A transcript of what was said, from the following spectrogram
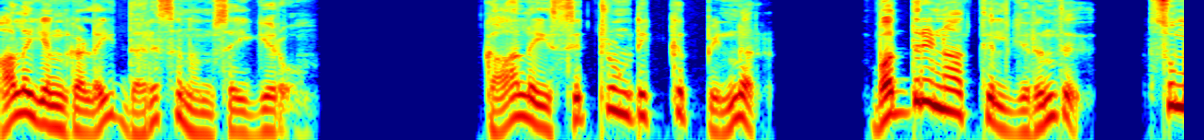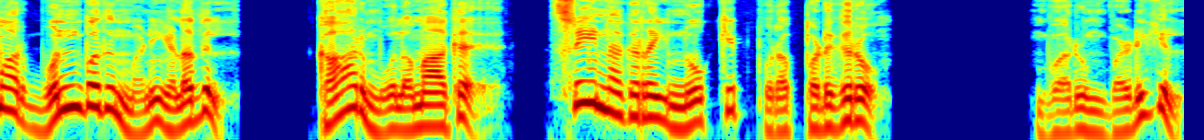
ஆலயங்களை தரிசனம் செய்கிறோம் காலை சிற்றுண்டிக்குப் பின்னர் பத்ரிநாத்தில் இருந்து சுமார் ஒன்பது மணியளவில் கார் மூலமாக ஸ்ரீநகரை நோக்கிப் புறப்படுகிறோம். வரும் வழியில்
